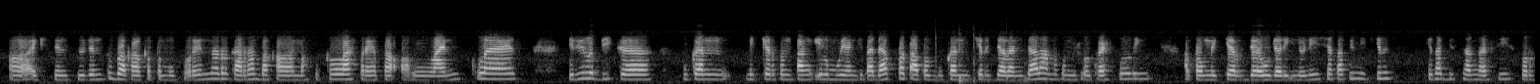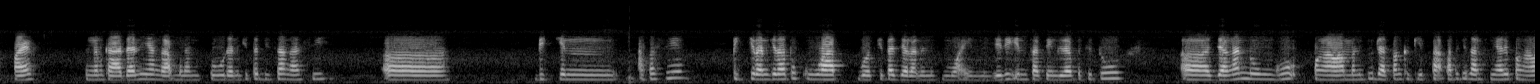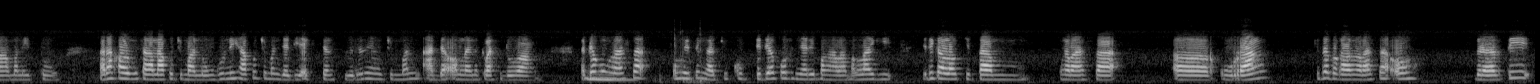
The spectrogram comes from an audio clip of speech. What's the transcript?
uh, exchange student tuh bakal ketemu foreigner karena bakalan masuk kelas ternyata online class. Jadi lebih ke bukan mikir tentang ilmu yang kita dapat atau bukan mikir jalan-jalan atau mikir traveling atau mikir jauh dari Indonesia tapi mikir kita bisa nggak sih survive dengan keadaan yang nggak menentu dan kita bisa nggak sih eh, bikin apa sih pikiran kita tuh kuat buat kita jalanin semua ini. Jadi insight yang didapat itu eh, jangan nunggu pengalaman itu datang ke kita tapi kita harus nyari pengalaman itu. Karena kalau misalkan aku cuma nunggu nih aku cuma jadi exchange student yang cuma ada online class doang. Tapi aku ngerasa oh itu nggak cukup. Jadi aku harus nyari pengalaman lagi. Jadi kalau kita ngerasa eh, kurang kita bakal ngerasa oh berarti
